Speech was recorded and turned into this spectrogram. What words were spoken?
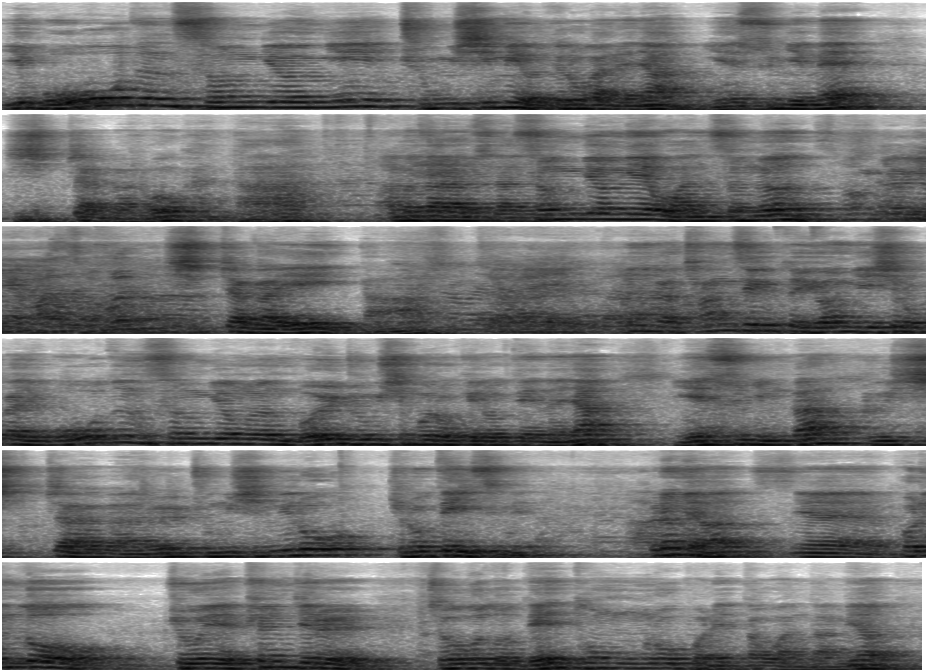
이 모든 성경이 중심이 어디로 가느냐? 예수님의 십자가로 간다. 한번 따라합시다. 성경의 완성은 성경의 완성은 십자가에 있다. 십자가에 있다. 그러니까 창세기부터 요한계시록까지 모든 성경은 뭘 중심으로 기록되느냐? 예수님과 그 십자가를 중심으로 기록되어 있습니다. 그러면 예, 고린도 교회 편지를 적어도 네 통으로 보냈다고 한다면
